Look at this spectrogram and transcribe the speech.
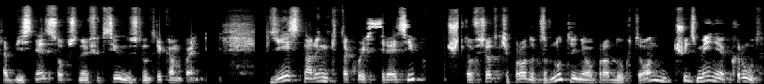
объяснять собственную эффективность внутри компании. Есть на рынке такой стереотип, что все-таки продукт внутреннего продукта, он чуть менее крут,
